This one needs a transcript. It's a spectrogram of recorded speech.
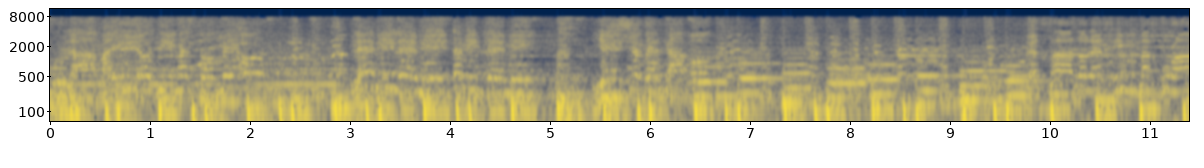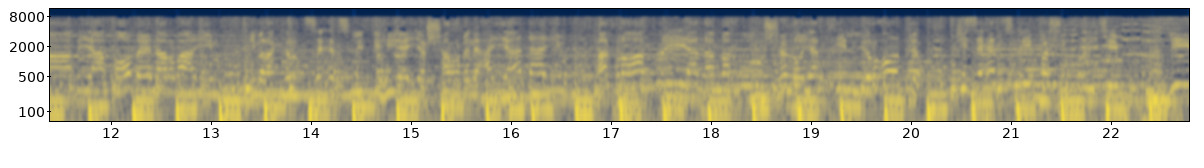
כולם היו יודעים אז טוב מאוד, אם רק תרצה אצלי תהיה ישר בין הידיים אך לא אפריע לבחור שלא יתחיל לראות כי זה אצלי פשוט פרינציפ לי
